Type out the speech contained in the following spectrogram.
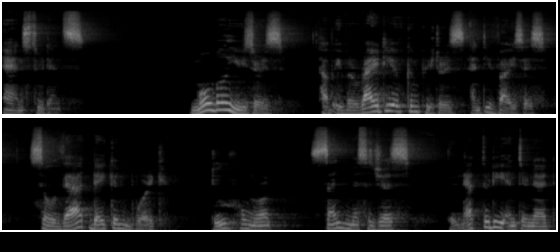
and students. Mobile users have a variety of computers and devices so that they can work, do homework, send messages, connect to the internet,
